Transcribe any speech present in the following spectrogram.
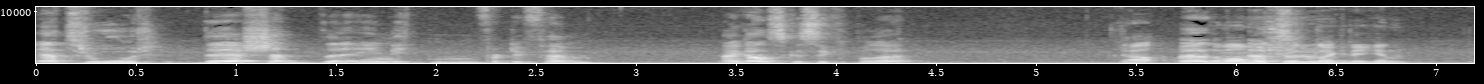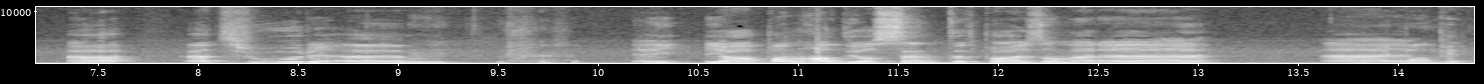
Jeg tror det skjedde i 1945. Jeg er ganske sikker på det. Ja, det var mot slutten av krigen. Ja, jeg tror um, Japan hadde jo sendt et par sånne derre uh, Japan. pi-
